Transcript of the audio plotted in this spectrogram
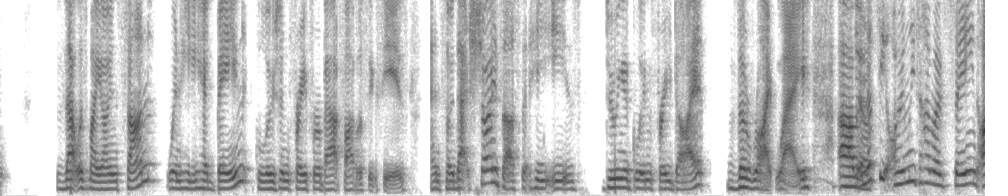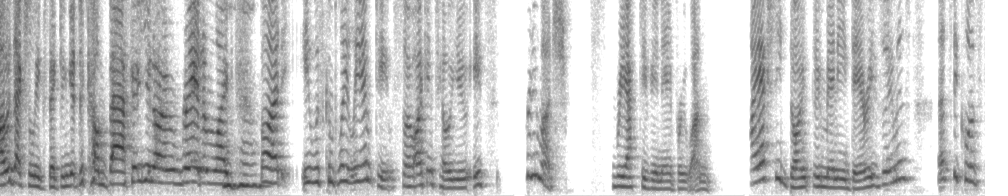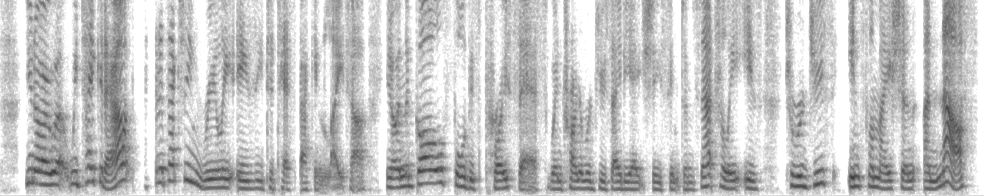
That was my own son when he had been gluten free for about five or six years. And so that shows us that he is doing a gluten free diet the right way. Um, yeah. And that's the only time I've seen, I was actually expecting it to come back, you know, red. I'm like, mm-hmm. but it was completely empty. So I can tell you it's pretty much reactive in everyone. I actually don't do many dairy zoomers that's because, you know, we take it out and it's actually really easy to test back in later. You know, and the goal for this process when trying to reduce ADHD symptoms naturally is to reduce inflammation enough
